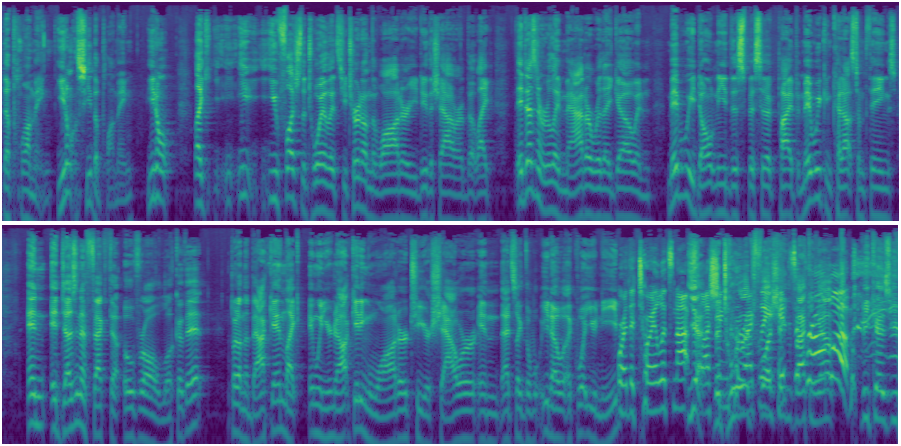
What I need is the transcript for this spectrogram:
the plumbing. You don't see the plumbing. You don't like you, you flush the toilets you turn on the water you do the shower but like it doesn't really matter where they go and maybe we don't need this specific pipe and maybe we can cut out some things and it doesn't affect the overall look of it but on the back end, like and when you're not getting water to your shower, and that's like the you know like what you need, or the toilet's not yeah, flushing the toilet's correctly, flushing, it's backing a problem. up because you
